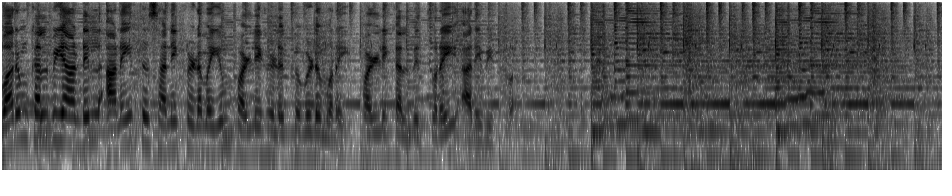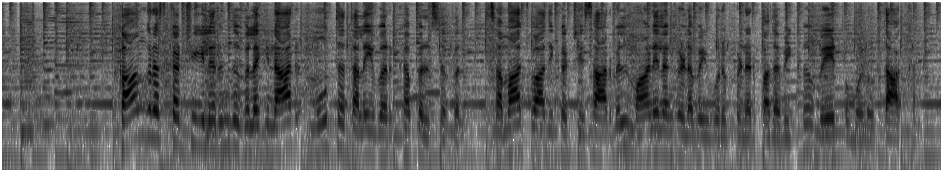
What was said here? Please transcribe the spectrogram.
வரும் கல்வியாண்டில் அனைத்து சனிக்கிழமையும் பள்ளிகளுக்கு விடுமுறை. பள்ளி கல்வித்துறை அறிவிப்பு. காங்கிரஸ் கட்சியிலிருந்து விலகினார் மூத்த தலைவர் கபில் சிபல். சமாஜ்வாதி கட்சி சார்பில் மாநிலங்களவை உறுப்பினர் பதவிக்கு வேட்புமனு தாக்கல்.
